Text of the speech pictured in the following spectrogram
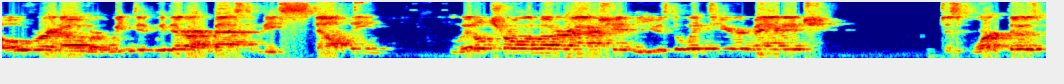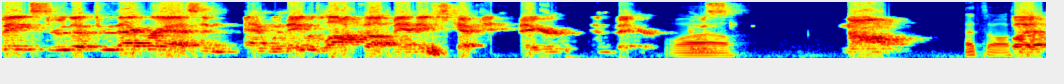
over and over. We did we did our best to be stealthy, little trolling motor action, use the wind to your advantage just work those baits through the through that grass, and and when they would lock up, man, they just kept getting bigger and bigger. Wow. It was phenomenal. That's awesome. But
